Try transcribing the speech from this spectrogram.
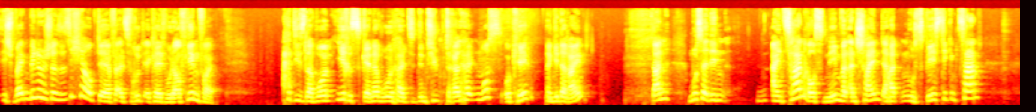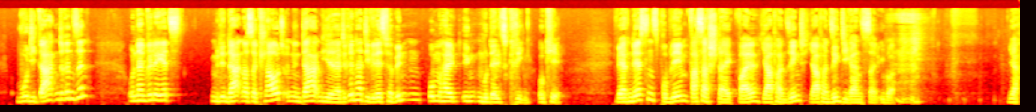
ich bin mir nicht so sicher, ob der als verrückt erklärt wurde. Auf jeden Fall. Hat dieses Labor einen Iris-Scanner, wo halt den Typ dran halten muss. Okay, dann geht er rein. Dann muss er den, einen Zahn rausnehmen, weil anscheinend der hat einen USB-Stick im Zahn, wo die Daten drin sind. Und dann will er jetzt mit den Daten aus der Cloud und den Daten, die er da drin hat, die will er jetzt verbinden, um halt irgendein Modell zu kriegen. Okay. Währenddessen das Problem, Wasser steigt, weil Japan sinkt. Japan sinkt die ganze Zeit über. Ja.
